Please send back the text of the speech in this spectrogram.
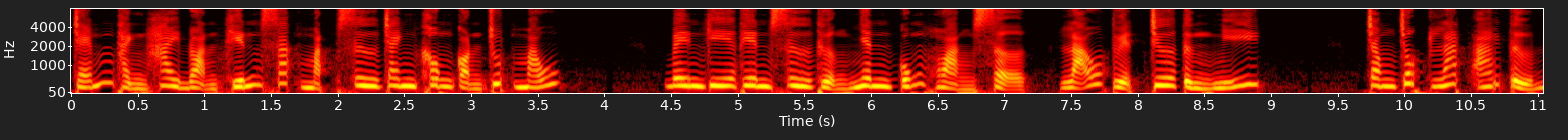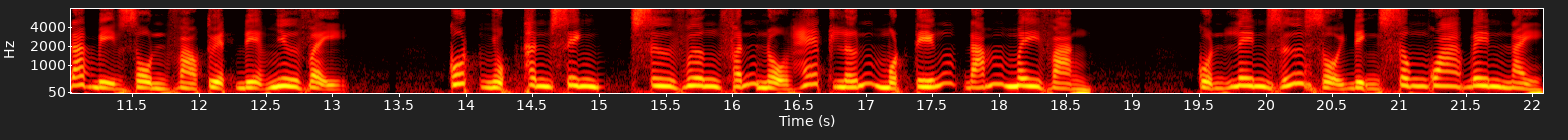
Chém thành hai đoạn khiến sắc mặt sư tranh không còn chút máu. Bên kia thiên sư thượng nhân cũng hoảng sợ, lão tuyệt chưa từng nghĩ. Trong chốc lát ái tử đã bị dồn vào tuyệt địa như vậy. Cốt nhục thân sinh, sư vương phấn nộ hét lớn một tiếng đám mây vàng. Cuộn lên dữ dội đỉnh sông qua bên này.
